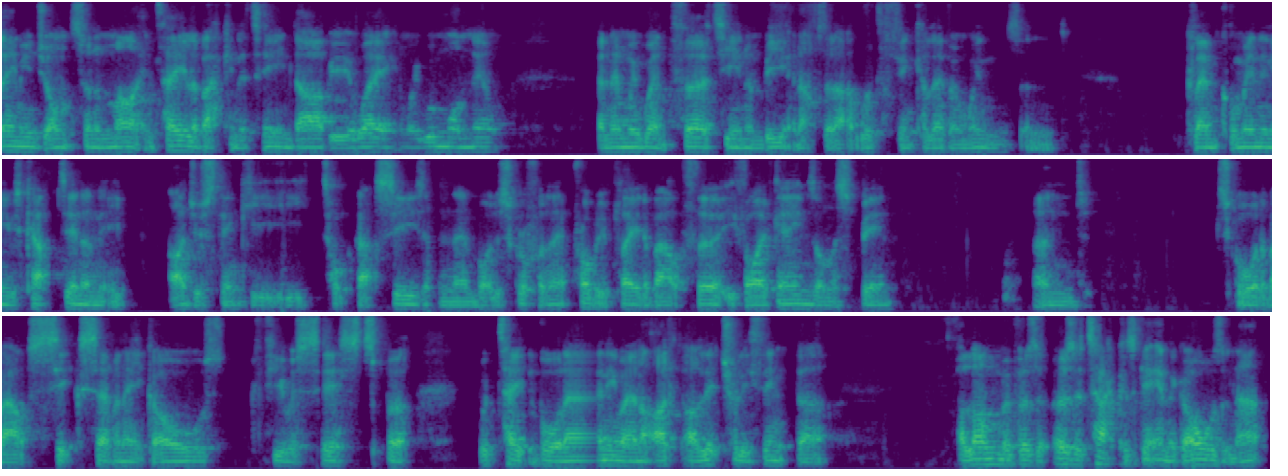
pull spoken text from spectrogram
Damien Johnson and Martin Taylor back in the team. Derby away, and we won one 0 and then we went 13 and beaten after that with I think 11 wins. And Clem come in and he was captain, and he, I just think he, he took that season then by the scruff of the neck. Probably played about 35 games on the spin, and scored about six, seven, eight goals, few assists, but would take the ball anywhere. And I, I literally think that, along with us, us attackers getting the goals and that,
